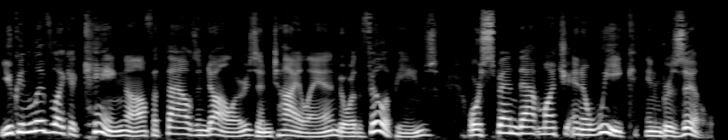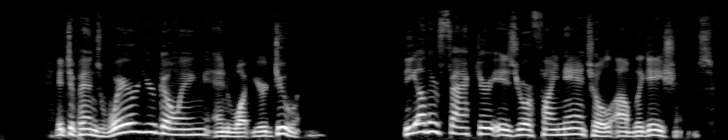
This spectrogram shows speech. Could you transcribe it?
You can live like a king off a $1,000 in Thailand or the Philippines, or spend that much in a week in Brazil. It depends where you're going and what you're doing. The other factor is your financial obligations.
